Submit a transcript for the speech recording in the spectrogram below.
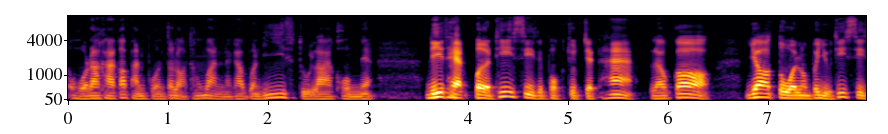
โอ้โหราคาก็ผันผวนตลอดทั้งวันนะครับ วันที่ 20 ตุลาคมเนี่ยดีแทเปิดที่ 46.75 แล้วก็ย่อตัวลงไปอยู่ที่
